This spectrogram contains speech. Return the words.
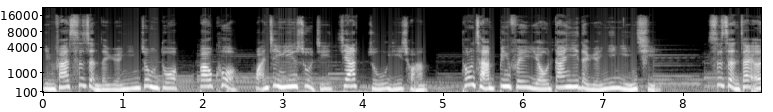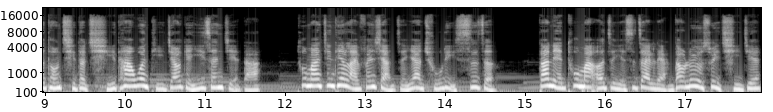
引发湿疹的原因众多，包括环境因素及家族遗传，通常并非由单一的原因引起。湿疹在儿童期的其他问题交给医生解答。兔妈今天来分享怎样处理湿疹。当年兔妈儿子也是在两到六岁期间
